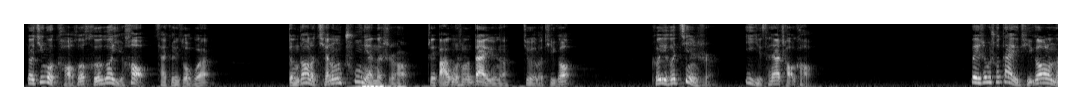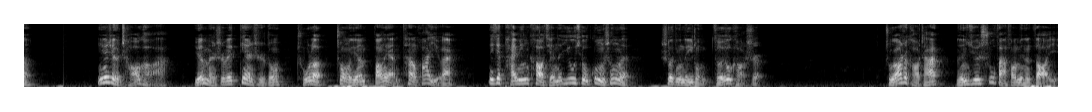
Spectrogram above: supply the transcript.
要经过考核合格以后才可以做官。等到了乾隆初年的时候，这拔贡生的待遇呢就有了提高，可以和进士一起参加朝考。为什么说待遇提高了呢？因为这个朝考啊。原本是为殿试中除了状元、榜眼、探花以外，那些排名靠前的优秀贡生们设定的一种择优考试，主要是考察文学书法方面的造诣。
